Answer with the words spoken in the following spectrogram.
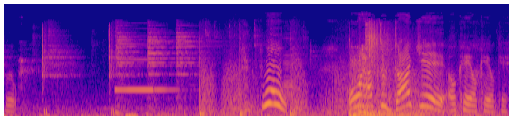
Whoa. Whoa! Oh, I have to dodge it. Okay, okay, okay.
